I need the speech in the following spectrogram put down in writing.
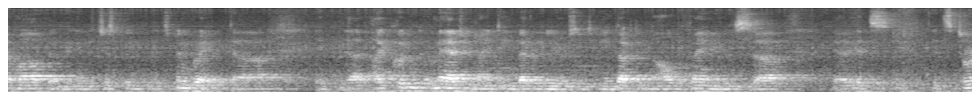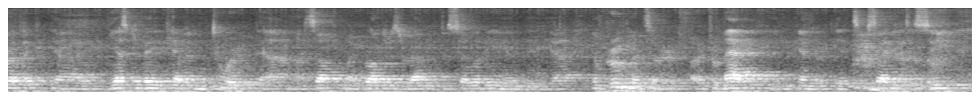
come up, and, and it's just been, it's been great. It, I couldn't imagine 19 better years and to be inducted in the Hall of Fame. Is, it's, it's terrific. Uh, yesterday, Kevin toured uh, myself and my brothers around the facility, and the uh, improvements are, are dramatic, and, and it's exciting to see.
